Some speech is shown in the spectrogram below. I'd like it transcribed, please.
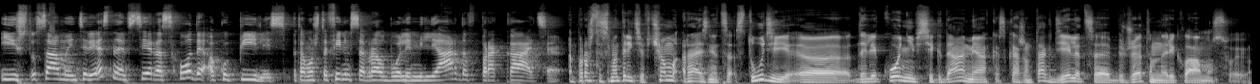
и, что самое интересное, все расходы окупились, потому что фильм собрал более миллиардов в прокате. А просто смотрите, в чем разница? Студии э, далеко не всегда, мягко скажем так, делятся бюджетом на рекламу свою.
